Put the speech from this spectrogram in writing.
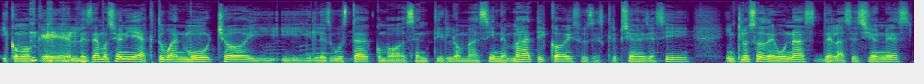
Y como que les da emoción y actúan mucho y, y, les gusta como sentirlo más cinemático y sus descripciones y así. Incluso de unas de las sesiones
